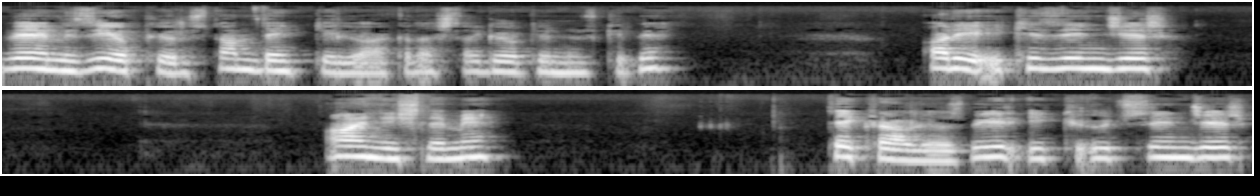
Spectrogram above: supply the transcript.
V'mizi yapıyoruz tam denk geliyor arkadaşlar gördüğünüz gibi araya 2 zincir aynı işlemi tekrarlıyoruz 1 2 3 zincir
